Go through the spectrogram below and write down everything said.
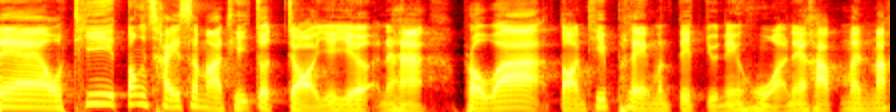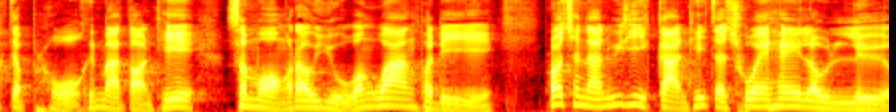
แนวที่ต้องใช้สมาธิจดจ่อเยอะๆนะฮะ เพราะว่าตอนที่เพลงมันติดอยู่ในหัวเนี่ยครับ มันมักจะโผล่ขึ้นมาตอนที่สมองเราอยู่ว่างๆพอดี เพราะฉะนั้นวิธีการที่จะช่วยให้เราลืม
